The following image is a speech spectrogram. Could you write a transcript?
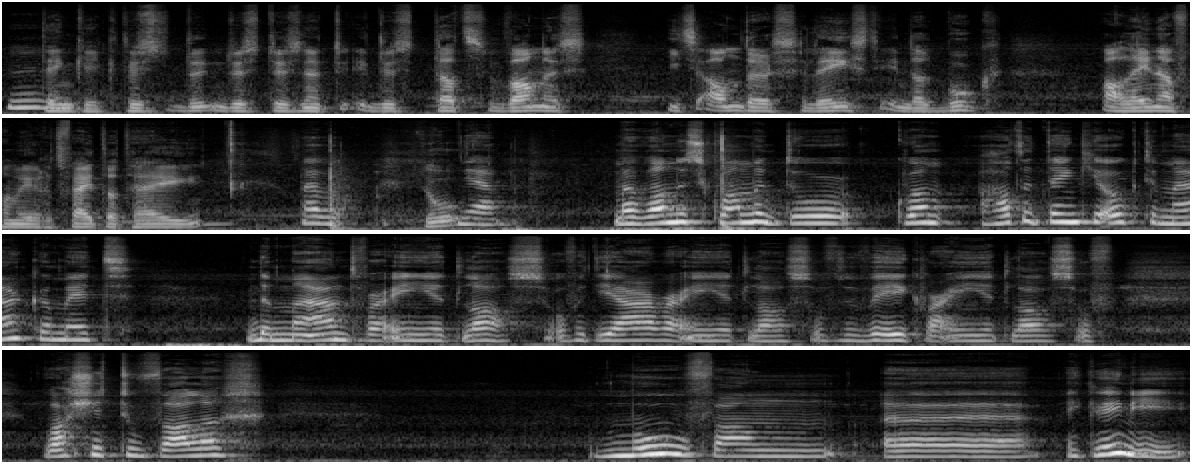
Hmm. Denk ik. Dus, dus, dus, dus dat Wannes iets anders leest in dat boek... alleen al vanwege het feit dat hij... Maar, ja. maar Wannes kwam het door... Kwam, had het denk je ook te maken met de maand waarin je het las, of het jaar waarin je het las, of de week waarin je het las? Of was je toevallig moe van, uh, ik weet niet,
